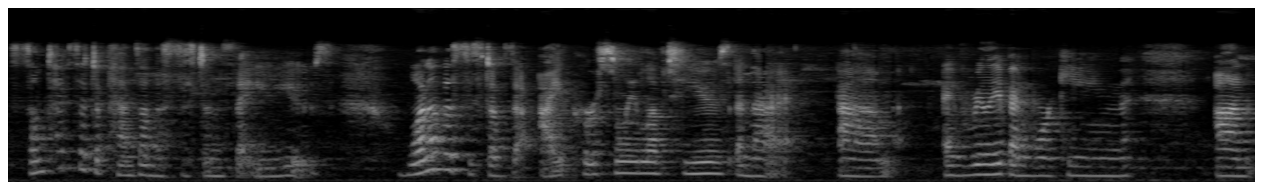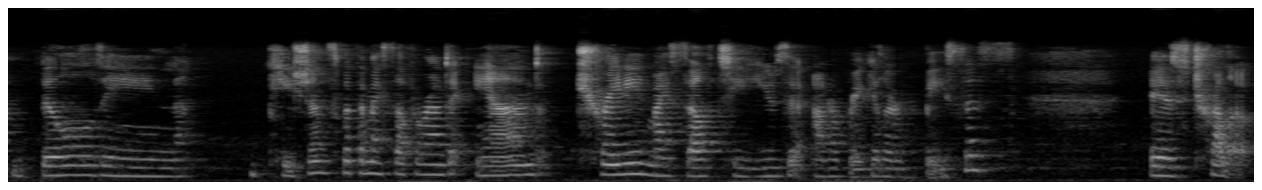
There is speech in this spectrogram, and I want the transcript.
sometimes it depends on the systems that you use. One of the systems that I personally love to use, and that um, I've really been working on building patience with myself around it and training myself to use it on a regular basis, is Trello.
